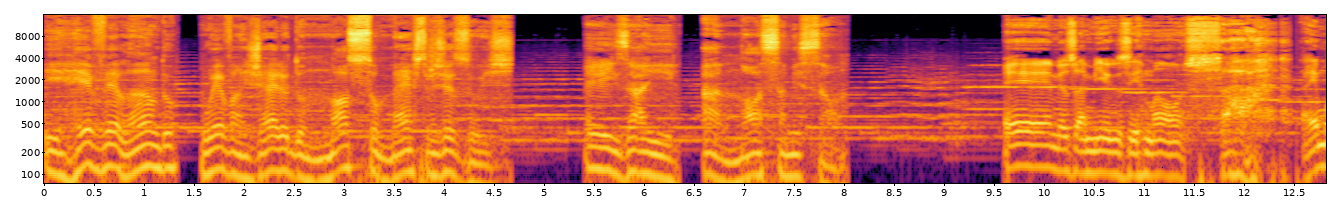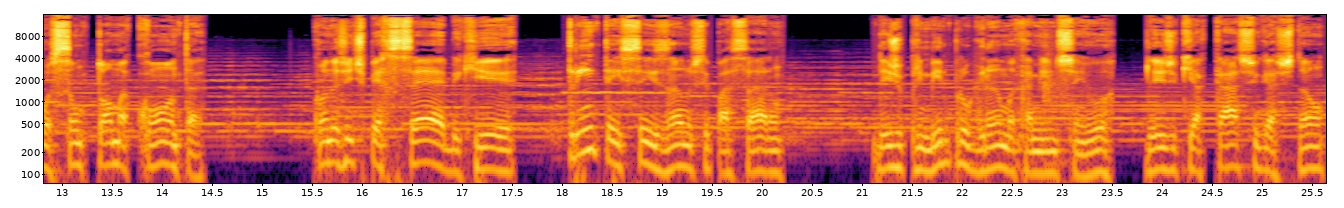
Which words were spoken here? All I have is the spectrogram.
e revelando o Evangelho do nosso Mestre Jesus. Eis aí a nossa missão. É, meus amigos e irmãos, ah, a emoção toma conta quando a gente percebe que 36 anos se passaram desde o primeiro programa Caminho do Senhor, desde que Acácio e Gastão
